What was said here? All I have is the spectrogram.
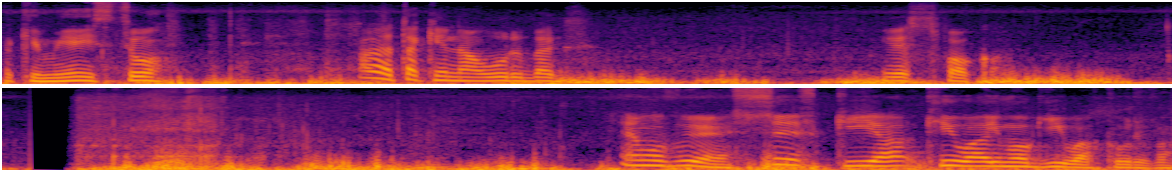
takim miejscu. Ale takie na urbex jest spoko. Ja mówiłem, syf, kija, kiła i mogiła, kurwa.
